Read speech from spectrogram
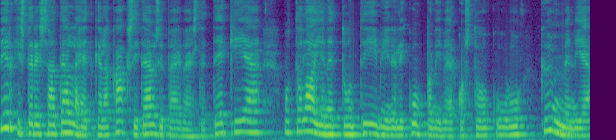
Virkisterissä on tällä hetkellä kaksi täysipäiväistä tekijää, mutta laajennettuun tiimiin eli kumppaniverkostoon kuuluu kymmeniä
